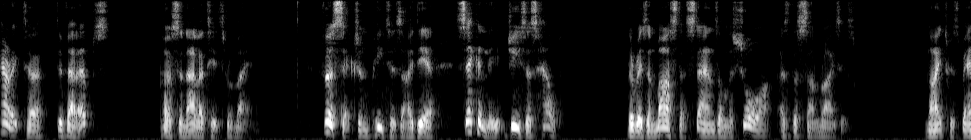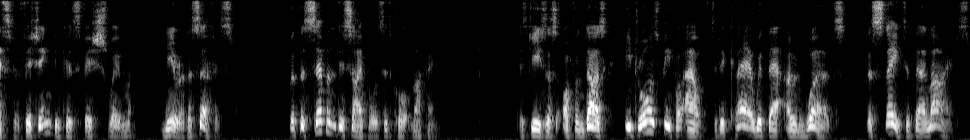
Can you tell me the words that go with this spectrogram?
Character develops, personalities remain. First section, Peter's idea. Secondly, Jesus' help. The risen Master stands on the shore as the sun rises. Night was best for fishing because fish swim nearer the surface. But the seven disciples had caught nothing. As Jesus often does, he draws people out to declare with their own words the state of their lives.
